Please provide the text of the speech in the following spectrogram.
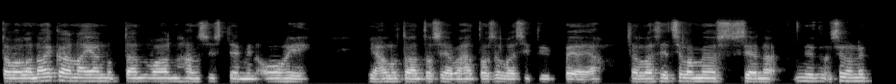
tavallaan aikaan ajanut tämän vanhan systeemin ohi, ja halutaan tosiaan vähän toisenlaisia tyyppejä ja tällaisia, että siellä on myös siellä, siellä on nyt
